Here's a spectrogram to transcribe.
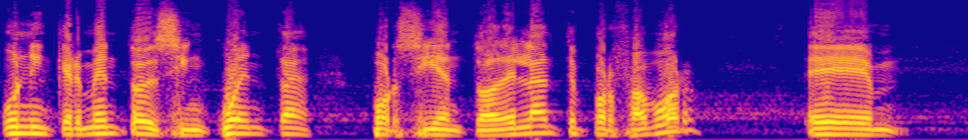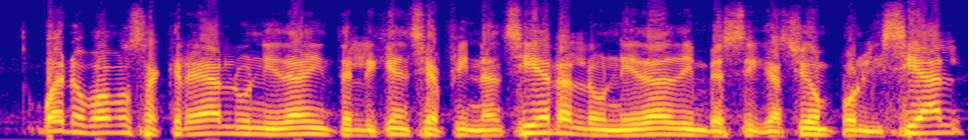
un incremento de 50%. Adelante, por favor. Eh, bueno, vamos a crear la unidad de inteligencia financiera, la unidad de investigación policial,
